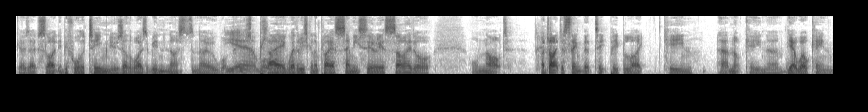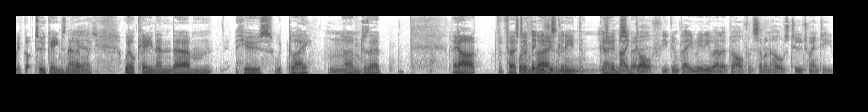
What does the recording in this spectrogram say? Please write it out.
goes out slightly before the team news. Otherwise, it'd be nice to know what Yeah, he's playing, whether he's going to play a semi-serious side or or not. I'd like to think that t- people like Keane. Uh, not Keane, um, yeah, well, Keane. We've got two Keanes now, haven't we? Will Keane and um, Huws would play because they're they are the first. Well, the team thing players is, you and can. It's a bit like golf. You can play really well at golf, and someone holds two 20,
